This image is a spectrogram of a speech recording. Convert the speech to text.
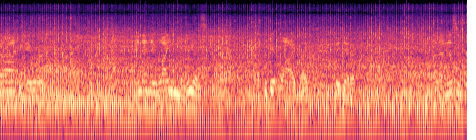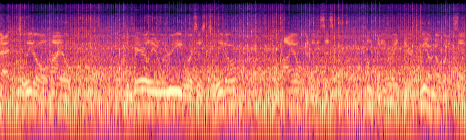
Uh, I think they were. And then they widened the wheels. I forget why, but they did it. And then this is at Toledo, Ohio. Can barely read where it says Toledo, Ohio, and then it says company right there. We don't know what it said.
